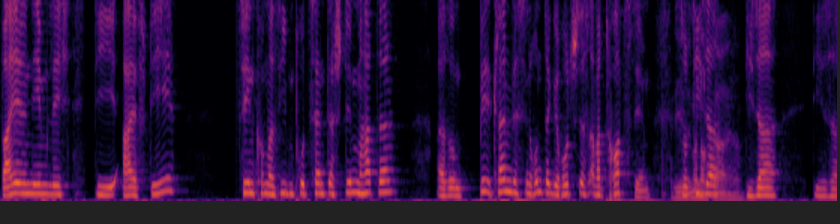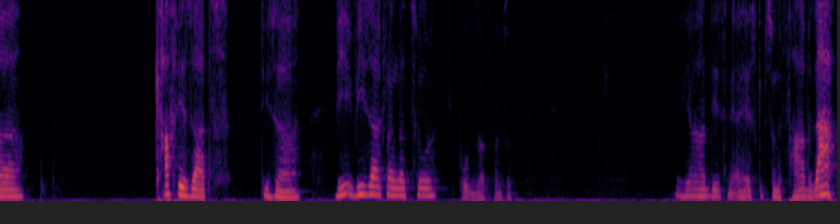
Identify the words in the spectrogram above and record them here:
weil nämlich die AfD 10,7 Prozent der Stimmen hatte, also ein klein bisschen runtergerutscht ist, aber trotzdem, Sie so dieser, da, ja. dieser, dieser Kaffeesatz, dieser, wie, wie sagt man dazu? Bodensatz, meinst du? Ja, dies, ja, es gibt so eine Farbe. Ah!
